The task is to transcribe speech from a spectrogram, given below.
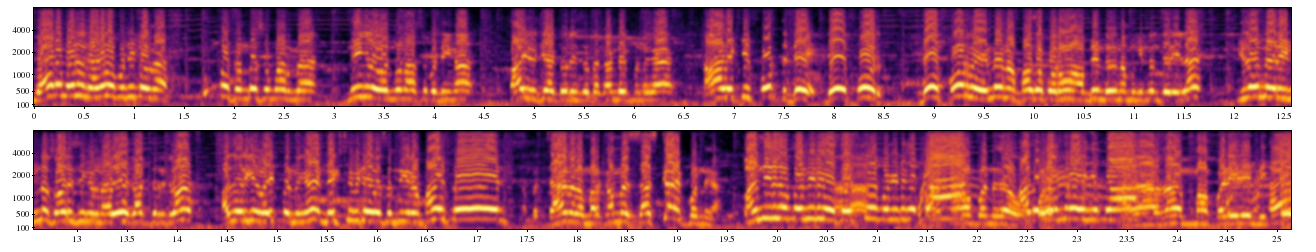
வேற மாதிரி ரகலை பண்ணிட்டோங்க. ரொம்ப சந்தோஷமா இருந்தேன். நீங்களும் வரணும்னு ஆசைப்பட்டீங்கன்னா சாய் விஜயா டூரிசத்தை கான்டாக்ட் பண்ணுங்க. நாளைக்கு ஃபோர்த் டே டே ஃபோர் டே ஃபோர்ல என்னென்ன பார்க்க போறோம் அப்படின்றது நமக்கு இன்னும் தெரியல. இதே மாதிரி இன்னும் சுவாரஸ்யங்கள் நிறைய காத்திருக்கலாம். அது வரைக்கும் வெயிட் பண்ணுங்க. நெக்ஸ்ட் வீடியோல சந்திக்கிறேன் பாய் ஃப்ரெண்ட்ஸ் நம்ம சேனலை மறக்காம சப்ஸ்கிரைப் பண்ணுங்க. பண்ணிடுங்க பண்ணிடுங்க. சப்ஸ்கிரைப் பண்ணிடுங்க. பண்ணுங்க. அதை மறந்துடாதீங்கப்பா. அதனாலதான் அம்மா பண்ணிட்டு நிக்க ஆ.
